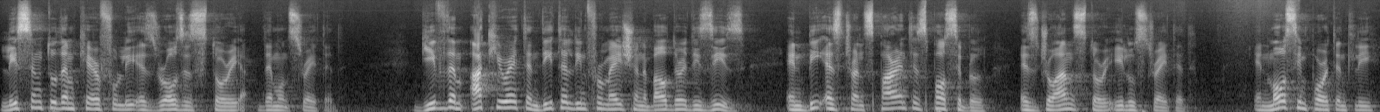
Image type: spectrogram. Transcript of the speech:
Listen to them carefully, as Rose's story demonstrated. Give them accurate and detailed information about their disease, and be as transparent as possible, as Joanne's story illustrated. And most importantly,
